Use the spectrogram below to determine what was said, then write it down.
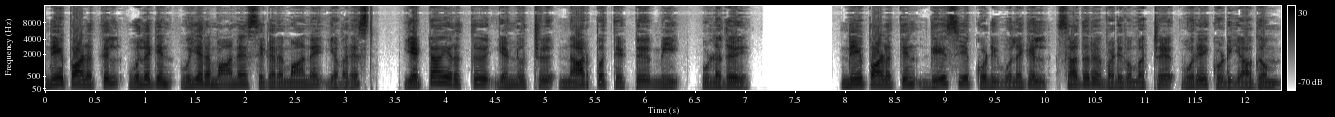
நேபாளத்தில் உலகின் உயரமான சிகரமான எவரெஸ்ட் எட்டாயிரத்து எண்ணூற்று நாற்பத்தெட்டு மீ உள்ளது. நேபாளத்தின் தேசிய கொடி உலகில் சதுர வடிவமற்ற ஒரே கொடியாகும்.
